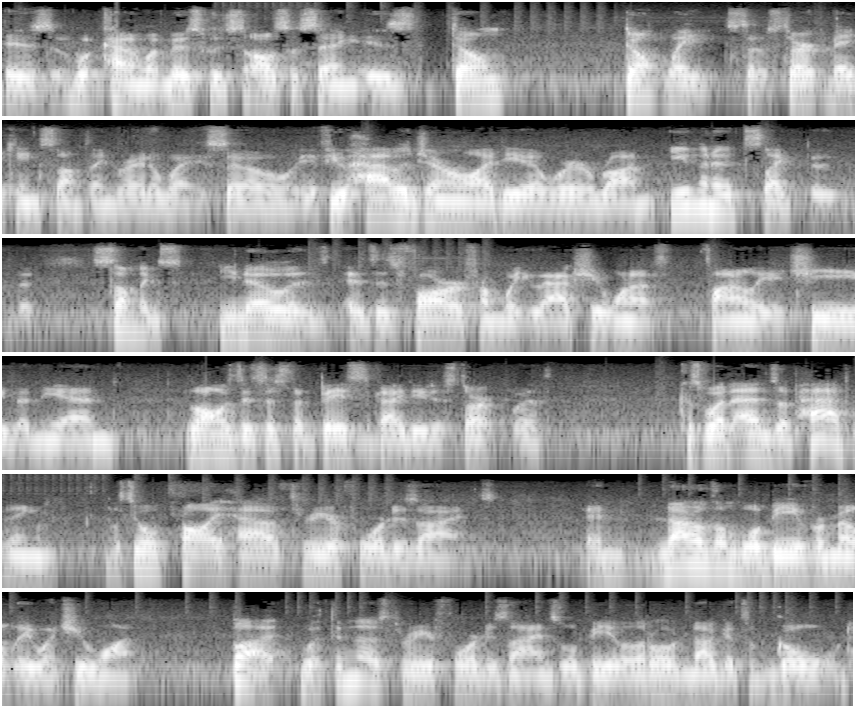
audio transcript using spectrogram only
is what kind of what Moose was also saying is don't don't wait. So start making something right away. So if you have a general idea where to run, even if it's like the, the something you know is, is as far from what you actually want to finally achieve in the end, as long as it's just a basic idea to start with. Because what ends up happening is you'll probably have three or four designs, and none of them will be remotely what you want. But within those three or four designs will be little nuggets of gold.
